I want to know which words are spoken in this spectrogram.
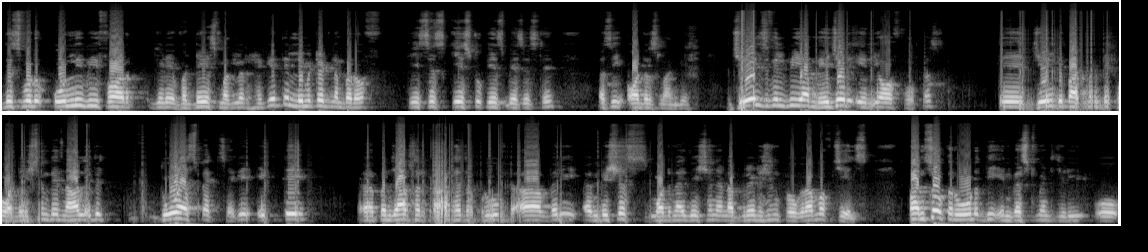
this would only be for ਜਿਹੜੇ ਵੱਡੇ ਸਮਗਲਰ ਹੈਗੇ ਤੇ limited number of cases case to case basis ਤੇ ਅਸੀਂ ਆਰਡਰਸ ਲਾਂਗੇ jails will be a major area of focus ਤੇ ਜੇਲ ਡਿਪਾਰਟਮੈਂਟ ਦੇ ਕੋਆਰਡੀਨੇਸ਼ਨ ਦੇ ਨਾਲ ਇਹਦੇ ਦੋ ਐਸਪੈਕਟਸ ਹੈਗੇ ਇੱਕ ਤੇ uh, Punjab sarkar has approved a very ambitious modernisation and upgradation programme of jails 500 crore ਦੀ ਇਨਵੈਸਟਮੈਂਟ ਜਿਹੜੀ ਉਹ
